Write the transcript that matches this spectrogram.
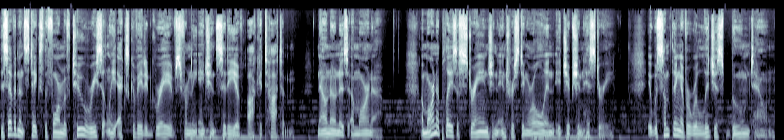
This evidence takes the form of two recently excavated graves from the ancient city of Akhetaten, now known as Amarna. Amarna plays a strange and interesting role in Egyptian history. It was something of a religious boom town,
